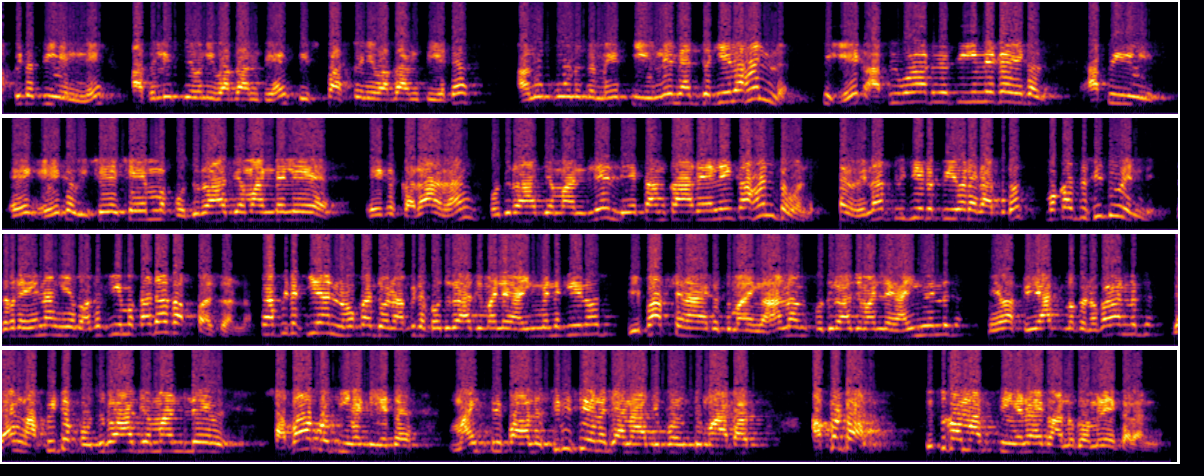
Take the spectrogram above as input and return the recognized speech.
අපිට තියෙන්නේ 40 වෙනි වගන්තියයි 35 වෙනි වගන්තියට අනුකූලද මේ තීරණය නැද්ද කියලා අහන්න. ඒක අපි මොනවටද තීරණ එක ඒක අපි ඒක විශේෂයෙන්ම පොදු රාජ්‍ය මණ්ඩලය ඒක කරා නම් පොදු රාජ්‍ය මණ්ඩලයේ ලේකම් කාර්යාලයෙන් අහන්න ඕනේ. වෙනත් විදියට පියවර ගත්තොත් මොකද්ද සිදු වෙන්නේ? ඒකට එහෙනම් මේ වගකීම කඩාකප්පල් කරන්න. අපිට කියන්න මොකද්ද ඕනේ? අපිට පොදු රාජ්‍ය මණ්ඩලයෙන් අයින් වෙන්න කියනවද? විපක්ෂ නායකතුමාගෙන් අහනම් පොදු රාජ්‍ය මණ්ඩලයෙන් අයින් වෙන්නද? මේවා ක්‍රියාත්මක නොකරන්නද? දැන් අපිට පොදු රාජ්‍ය මණ්ඩලයේ සභාපති හැටියට මෛත්‍රීපාල සිරිසේන ජනාධිපතිතුමාටත් අපට යුතුයකමක් තියෙන එක අනුගමනය කරන්න.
